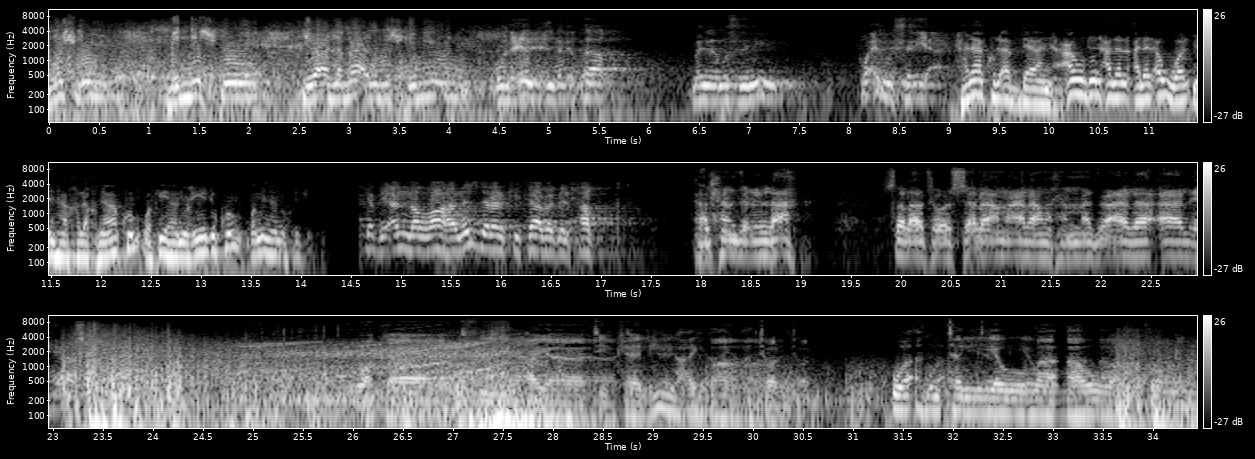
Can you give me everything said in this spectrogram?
مسلم بالنسبة لعلماء المسلمين والعلم عند الإطلاق بين المسلمين هو علم الشريعة. هلاك الأبدان عود على على الأول منها خلقناكم وفيها نعيدكم ومنها نخرجكم. بأن الله نزل الكتاب بالحق. الحمد لله الصلاة والسلام على محمد وعلى آله وصحبه. حياتك لي عظات وأنت اليوم أوعظ منك حيا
